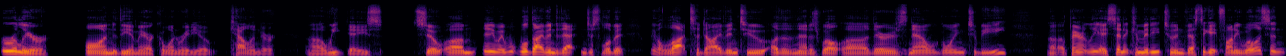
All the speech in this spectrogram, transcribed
earlier on the America One Radio calendar uh, weekdays. So, um, anyway, we'll, dive into that in just a little bit. We have a lot to dive into other than that as well. Uh, there's now going to be uh, apparently a Senate committee to investigate Fani Willis, and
